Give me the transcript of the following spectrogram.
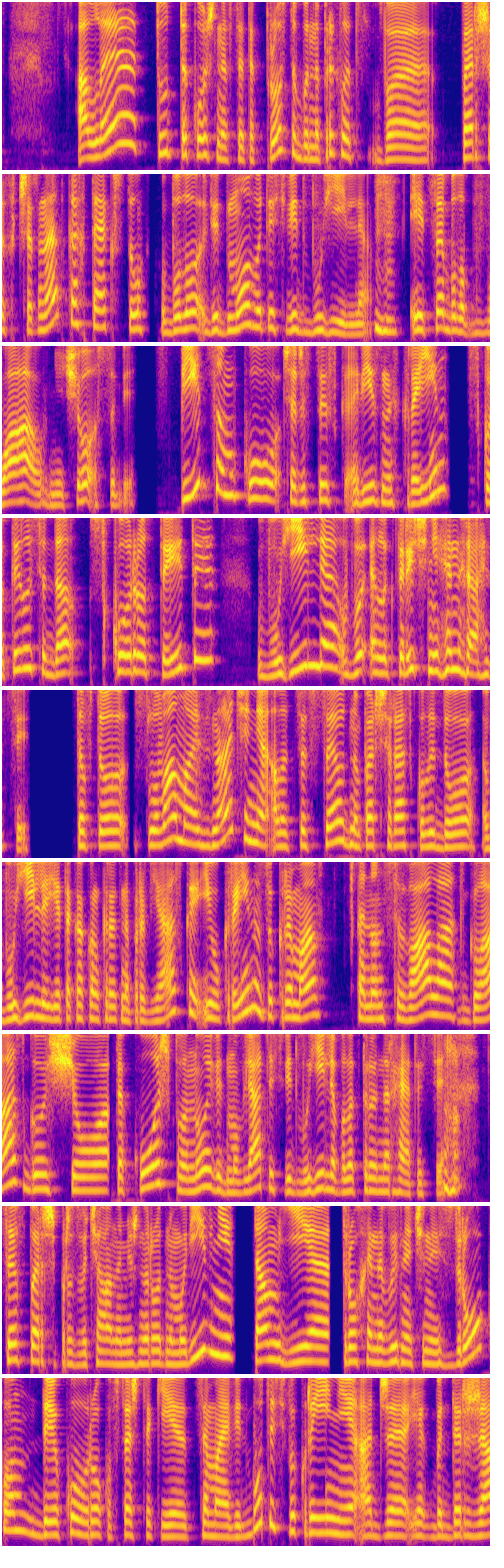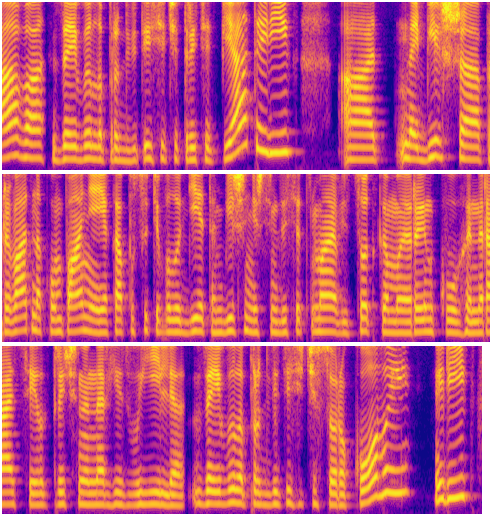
Але тут також не все так просто, бо, наприклад, в перших чернетках тексту було відмовитись від вугілля. Угу. І це було б вау, нічого собі. В підсумку через тиск різних країн скотилося до скоротити вугілля в електричній генерації. Тобто слова мають значення, але це все одно перший раз, коли до вугілля є така конкретна прив'язка, і Україна, зокрема. Анонсувала в Глазго, що також планує відмовлятись від вугілля в електроенергетиці. Ага. Це вперше прозвучало на міжнародному рівні. Там є трохи невизначеність з роком, до якого року все ж таки це має відбутись в Україні, адже якби держава заявила про 2035 рік. А найбільша приватна компанія, яка по суті володіє там більше ніж 70% ринку генерації електричної енергії з вугілля, заявила про 2040 рік.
